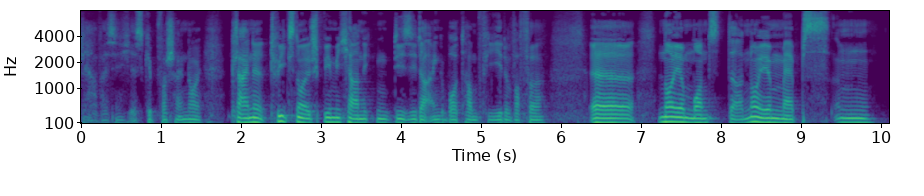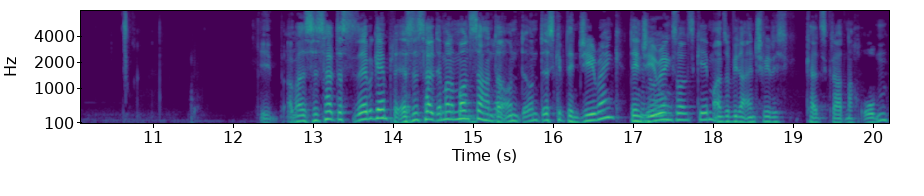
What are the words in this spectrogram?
ja, weiß ich nicht, es gibt wahrscheinlich neu, kleine Tweaks, neue Spielmechaniken, die sie da eingebaut haben für jede Waffe. Äh, neue Monster, neue Maps. Ähm, aber es ist halt dasselbe Gameplay. Es ist halt immer Monster Hunter. Und, und es gibt den G-Rank. Den Genau. G-Rank soll es geben, also wieder ein Schwierigkeitsgrad nach oben.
